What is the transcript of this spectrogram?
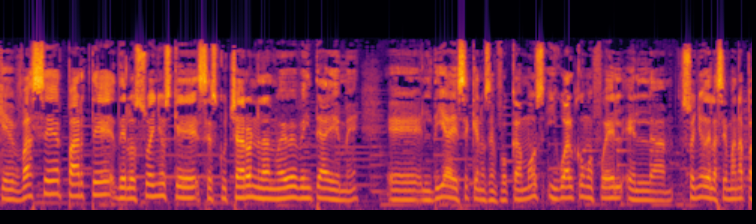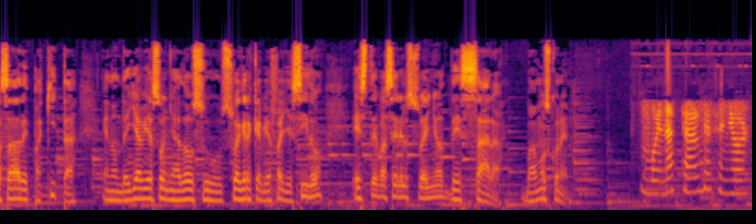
que va a ser parte de los sueños que se escucharon en la 9.20 am, eh, el día ese que nos enfocamos, igual como fue el, um, sueño de la semana pasada de Paquita, en donde ella había soñado su suegra que había fallecido. Este va a ser el sueño de Sara. Vamos con él. Buenas tardes, señor.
